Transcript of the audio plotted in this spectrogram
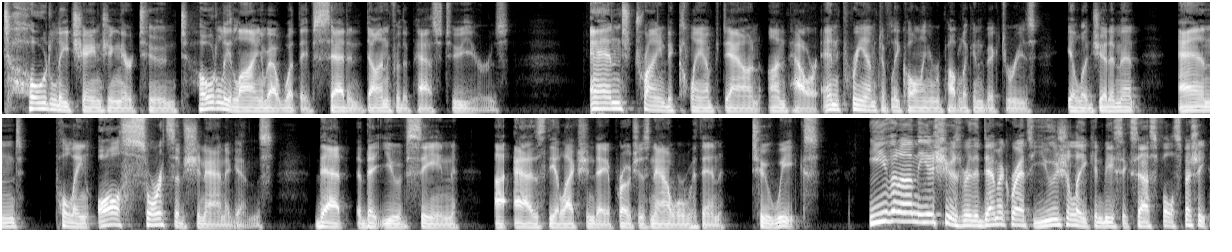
totally changing their tune, totally lying about what they've said and done for the past two years, and trying to clamp down on power and preemptively calling Republican victories illegitimate and pulling all sorts of shenanigans that, that you have seen uh, as the election day approaches now. We're within two weeks. Even on the issues where the Democrats usually can be successful, especially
